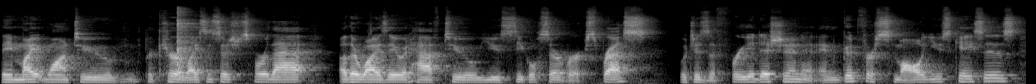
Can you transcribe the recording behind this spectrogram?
they might want to procure licenses for that. Otherwise, they would have to use SQL Server Express which is a free edition and, and good for small use cases.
